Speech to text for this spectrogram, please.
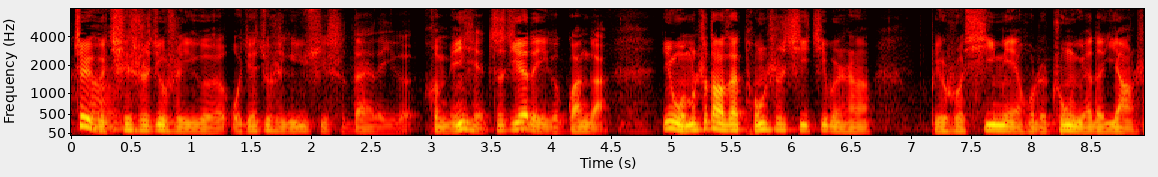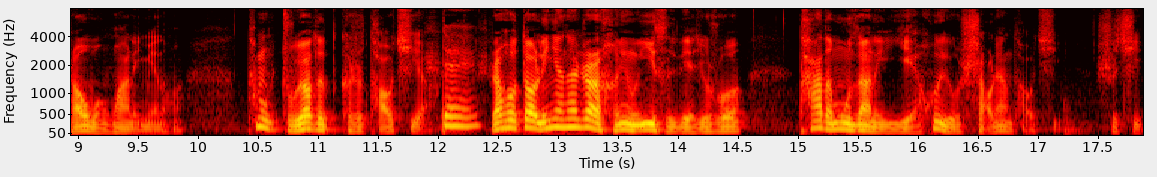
这个嗯其实就是一个，我觉得就是一个玉器时代的一个很明显、直接的一个观感，因为我们知道，在同时期，基本上，比如说西面或者中原的仰韶文化里面的话，他们主要的可是陶器啊。对，然后到临江滩这儿很有意思一点，就是说，他的墓葬里也会有少量陶器、石器，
